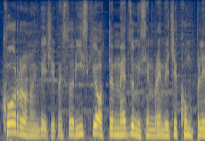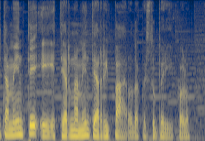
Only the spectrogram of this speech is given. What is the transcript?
corrono invece questo rischio, 8 e mezzo mi sembra invece completamente e eternamente al riparo da questo pericolo.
